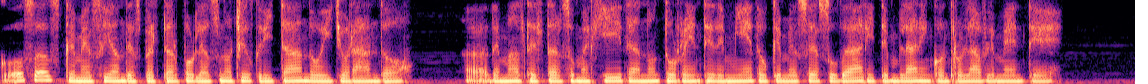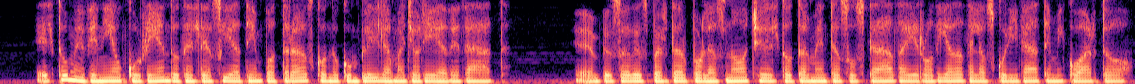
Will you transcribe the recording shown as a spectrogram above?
Cosas que me hacían despertar por las noches gritando y llorando. Además de estar sumergida en un torrente de miedo que me hacía sudar y temblar incontrolablemente. Esto me venía ocurriendo desde hacía tiempo atrás cuando cumplí la mayoría de edad. Empecé a despertar por las noches totalmente asustada y rodeada de la oscuridad de mi cuarto,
